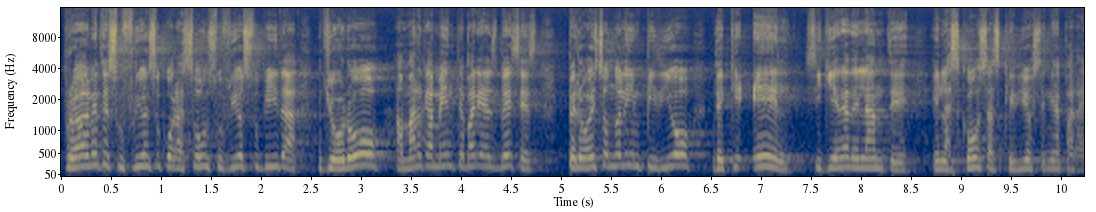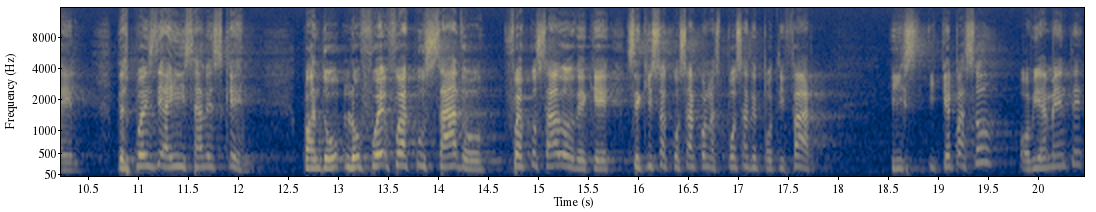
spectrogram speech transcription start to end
probablemente sufrió en su corazón, sufrió su vida, lloró amargamente varias veces, pero eso no le impidió de que él siguiera adelante en las cosas que Dios tenía para él. Después de ahí, ¿sabes qué? Cuando lo fue, fue acusado, fue acusado de que se quiso acosar con la esposa de Potifar. ¿Y, y qué pasó? Obviamente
